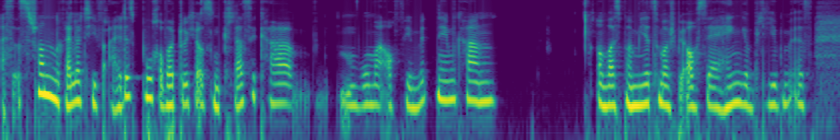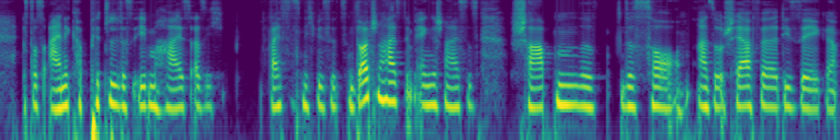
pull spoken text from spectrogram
es ist schon ein relativ altes Buch, aber durchaus ein Klassiker, wo man auch viel mitnehmen kann. Und was bei mir zum Beispiel auch sehr hängen geblieben ist, ist das eine Kapitel, das eben heißt, also ich weiß es nicht, wie es jetzt im Deutschen heißt, im Englischen heißt es Sharpen the, the Saw, also schärfe die Säge.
